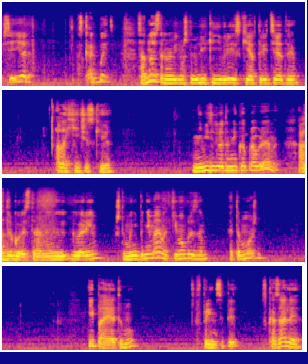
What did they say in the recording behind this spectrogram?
Все ели. А как быть? С одной стороны, мы видим, что великие еврейские авторитеты, аллахические, не видели в этом никакой проблемы. А с другой стороны, мы говорим, что мы не понимаем, каким образом это можно. И поэтому в принципе, сказали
